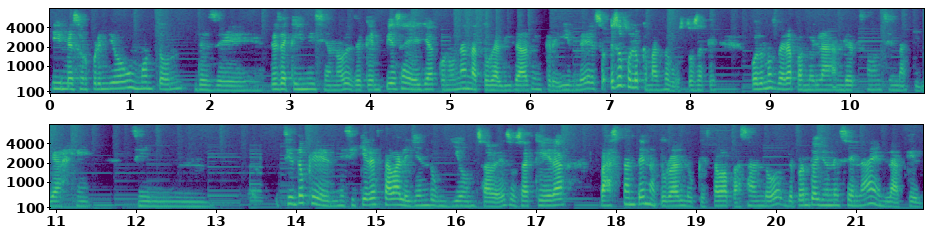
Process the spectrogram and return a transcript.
Y me sorprendió un montón desde, desde que inicia, ¿no? Desde que empieza ella con una naturalidad increíble. Eso, eso fue lo que más me gustó, o sea, que podemos ver a Pamela Anderson sin maquillaje, sin... Siento que ni siquiera estaba leyendo un guion, ¿sabes? O sea, que era bastante natural lo que estaba pasando. De pronto hay una escena en la que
